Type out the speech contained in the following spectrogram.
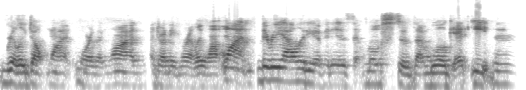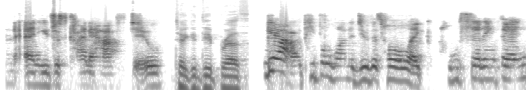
really don't want more than one. I don't even really want one. The reality of it is that most of them will get eaten and you just kind of have to take a deep breath. Yeah, people want to do this whole like homesteading thing,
